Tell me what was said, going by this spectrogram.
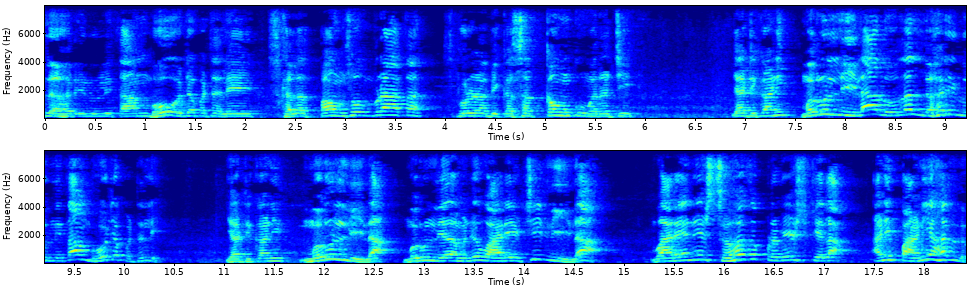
लहरी पटले. स्खलत पाऊंसो व्रात स्फुरण विकसत कंकुमरची. या ठिकाणी मरुल्लीला लोल लहरी लुलिताम भोज पटले. या ठिकाणी मरुल्लीला मरुल्लीला म्हणजे वाऱ्याची लीला. वाऱ्याने सहज प्रवेश केला आणि पाणी हल्लं.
